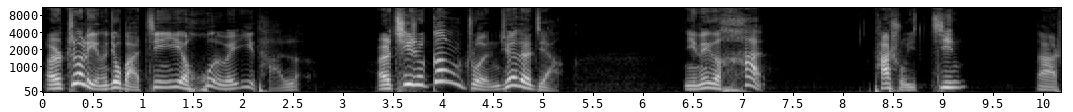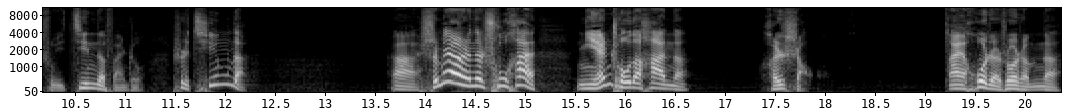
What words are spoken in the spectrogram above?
而这里呢，就把津液混为一谈了，而其实更准确的讲，你那个汗，它属于津。啊，属于金的范畴，是轻的。啊，什么样人的出汗粘稠的汗呢？很少。哎，或者说什么呢？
